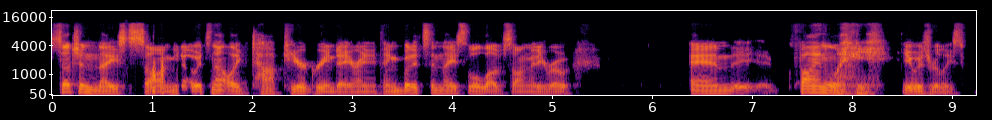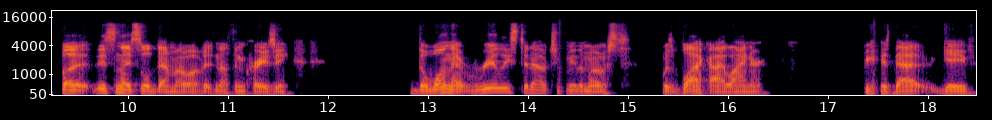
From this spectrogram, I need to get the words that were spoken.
such a nice song. You know, it's not like top tier Green Day or anything, but it's a nice little love song that he wrote. And it, finally, it was released. But it's a nice little demo of it, nothing crazy. The one that really stood out to me the most was Black Eyeliner because that gave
